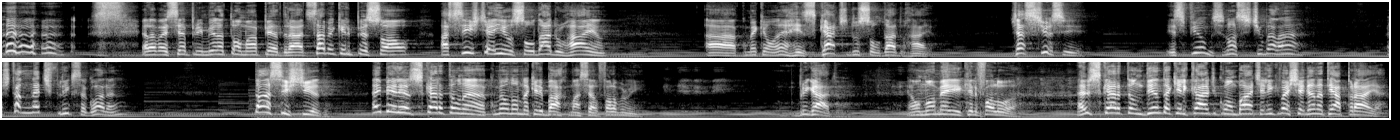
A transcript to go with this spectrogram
Ela vai ser a primeira a tomar a pedrada. Sabe aquele pessoal? Assiste aí o Soldado Ryan, a, como é que é? Resgate do Soldado Ryan. Já assistiu esse, esse filme? Se não assistiu, vai lá. Acho que está no Netflix agora, né? Dá uma assistida. Aí beleza, os caras estão na. Como é o nome daquele barco, Marcelo? Fala para mim. Obrigado. É o nome aí que ele falou. Aí os caras estão dentro daquele carro de combate ali que vai chegando até a praia.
